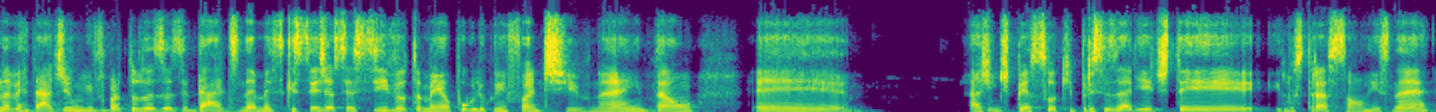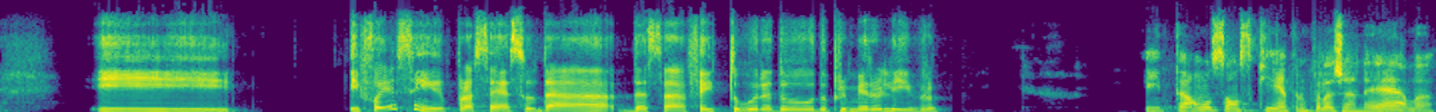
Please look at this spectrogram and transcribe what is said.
na verdade, um livro para todas as idades, né? Mas que seja acessível também ao público infantil, né? Então, é, a gente pensou que precisaria de ter ilustrações, né? E e foi assim o processo da, dessa feitura do, do primeiro livro. Então, Os Sons que Entram pela Janela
